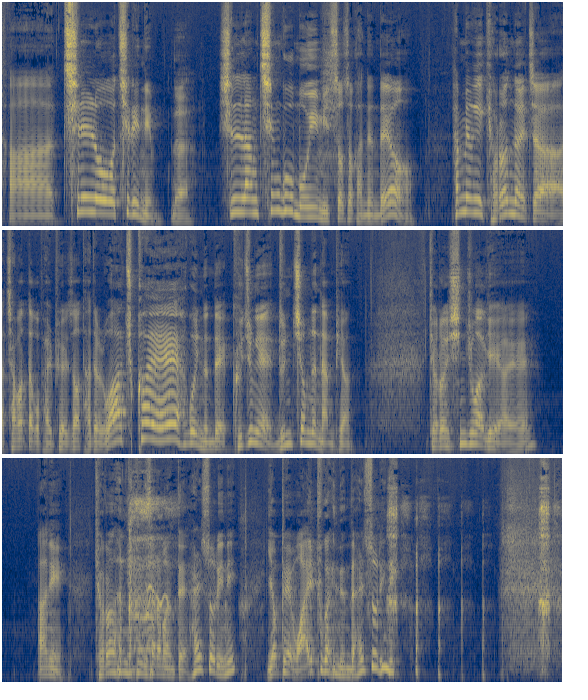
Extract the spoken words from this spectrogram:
아, 7572님. 네. 신랑 친구 모임 있어서 갔는데요. 한 명이 결혼 날짜 잡았다고 발표해서 다들 와 축하해 하고 있는데 그 중에 눈치 없는 남편 결혼 신중하게 해야 해. 아니 결혼한다는 사람한테 할 소리니? 옆에 와이프가 있는데 할 소리니?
